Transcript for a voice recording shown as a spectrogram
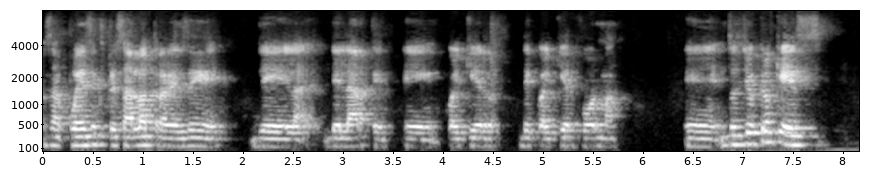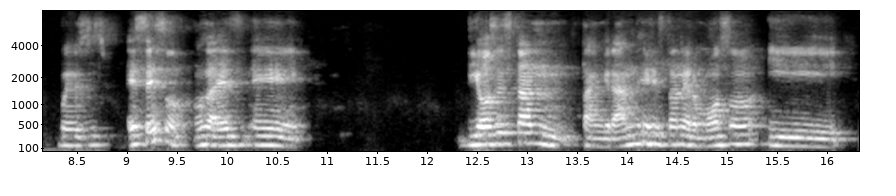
o sea, puedes expresarlo a través de, de la- del arte, eh, cualquier, de cualquier forma. Eh, entonces yo creo que es, pues, es, es eso, o sea, es, eh, Dios es tan, tan grande, es tan hermoso y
